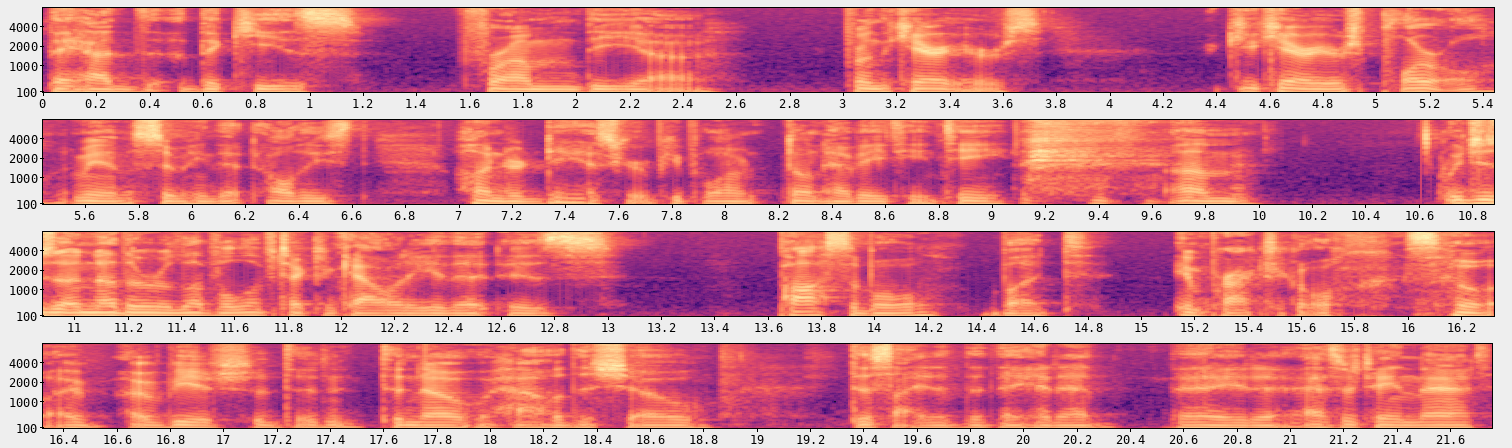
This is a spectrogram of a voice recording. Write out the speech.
they had the keys from the uh, from the carriers carriers plural. I mean, I'm assuming that all these hundred Deus group people aren't, don't have AT and T, um, which is another level of technicality that is possible but impractical. So I, I would be interested to, to know how the show decided that they had had they had ascertained that.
